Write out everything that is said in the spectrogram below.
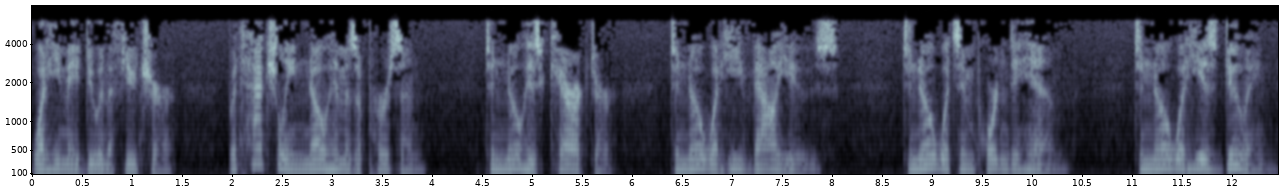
what he may do in the future, but to actually know him as a person, to know his character, to know what he values, to know what's important to him, to know what he is doing,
